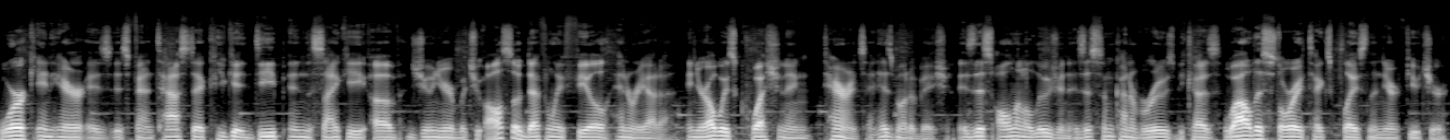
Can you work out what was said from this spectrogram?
work in here is is fantastic. You get deep in the psyche of Junior, but you also definitely feel Henrietta. And you're always questioning Terrence and his motivation. Is this all an illusion? Is this some kind of ruse? Because while this story takes place in the near future,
